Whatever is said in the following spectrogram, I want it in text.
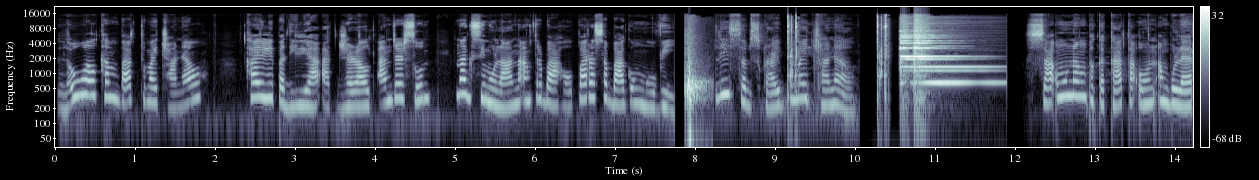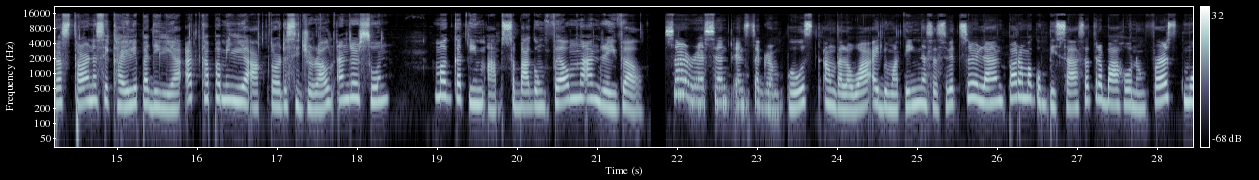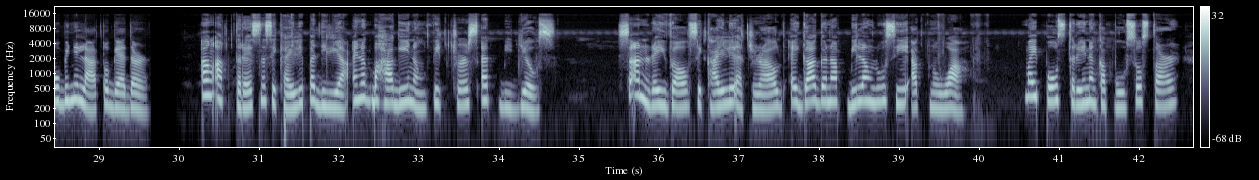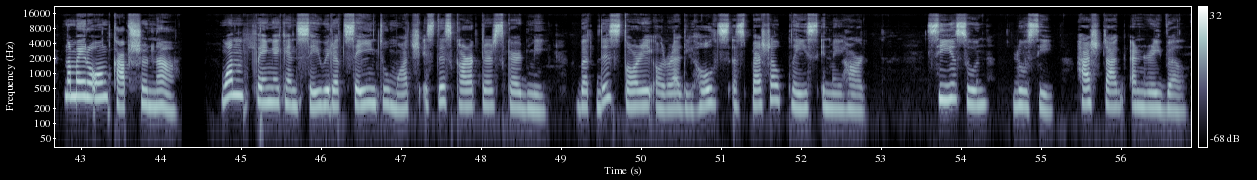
Hello, welcome back to my channel. Kylie Padilla at Gerald Anderson nagsimula na ang trabaho para sa bagong movie. Please subscribe to my channel. Sa unang pagkakataon, ang Bulera star na si Kylie Padilla at kapamilya actor na si Gerald Anderson magka-team up sa bagong film na Unravel. Sa recent Instagram post, ang dalawa ay dumating na sa Switzerland para mag-umpisa sa trabaho ng first movie nila together. Ang aktres na si Kylie Padilla ay nagbahagi ng pictures at videos. Sa Unravel, si Kylie at Gerald ay gaganap bilang Lucy at Noah. May post rin ang Kapuso star na mayroong caption na, One thing I can say without saying too much is this character scared me, but this story already holds a special place in my heart. See you soon, Lucy. Hashtag Unravel.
